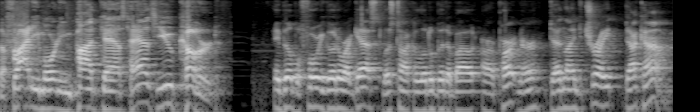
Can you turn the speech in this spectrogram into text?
The Friday Morning Podcast has you covered. Hey, Bill, before we go to our guest, let's talk a little bit about our partner, DeadlineDetroit.com.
